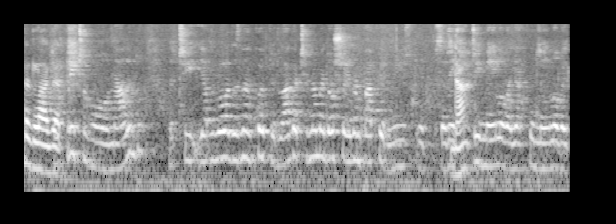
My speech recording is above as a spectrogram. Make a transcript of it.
predlagač? Kad pričamo o naledu, znači, ja bih volila da znam ko je predlagač i nama je došao jedan papir ministru sa nekih Da. Gmailova, Yahoo mailova i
